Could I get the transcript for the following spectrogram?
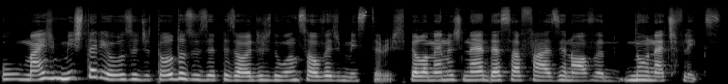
o mais misterioso de todos os episódios do Unsolved Mysteries, pelo menos né, dessa fase nova no Netflix.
